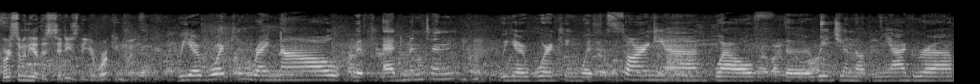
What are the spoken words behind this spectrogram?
Who are some of the other cities that you're working with? We are working right now with Edmonton. Mm-hmm. We are working with Sarnia, Guelph, the region of Niagara.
